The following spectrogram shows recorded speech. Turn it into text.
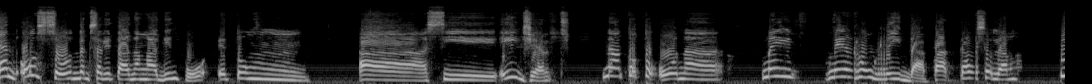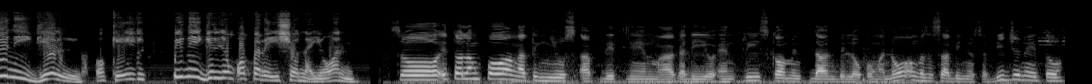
And also, nagsalita na nga din po itong ah, si agent na totoo na may mayroong raid dapat. Kaso lang, pinigil. Okay? Pinigil yung operation na yon. So, ito lang po ang ating news update ngayon mga kadiyo and please comment down below kung ano ang masasabi nyo sa video na ito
